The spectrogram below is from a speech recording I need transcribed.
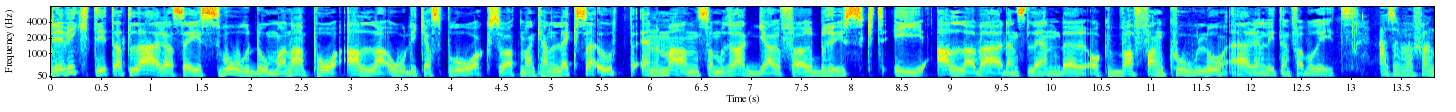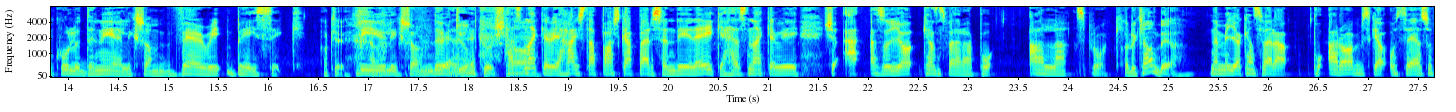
Det är viktigt att lära sig svordomarna på alla olika språk så att man kan läxa upp en man som raggar för bryskt i alla världens länder och Vafankolo är en liten favorit. Alltså vad fan cool, den är liksom very basic. Okej. Det är ju liksom, du vet, Grundkurs, här ja. snackar vi hajsta paska persendereike, här snackar vi, alltså jag kan svära på alla språk. Ja, du kan det? Nej men jag kan svära på arabiska och säga så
